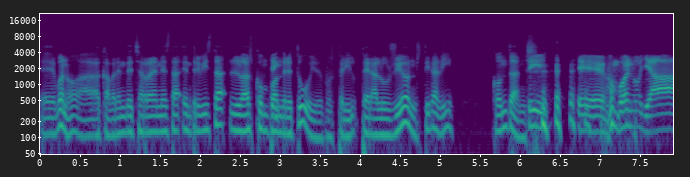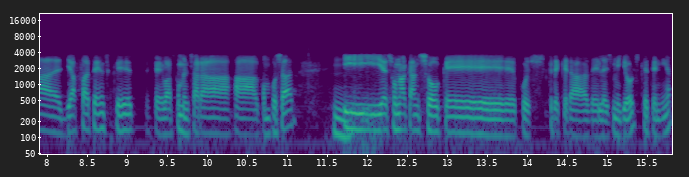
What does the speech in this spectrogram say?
eh, bueno, acabarem de xerrar en esta entrevista, lo vas compondre tu. I pues, per, per al·lusions, tira-li. Conta'ns. Sí, eh, bueno, ja, ja fa temps que, que vas començar a, a composar Mm. i és una cançó que pues, crec que era de les millors que tenia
